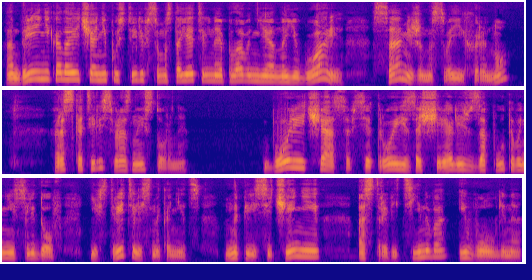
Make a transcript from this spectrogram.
Андрея Николаевича они пустили в самостоятельное плавание на Ягуаре, сами же на своих Рено раскатились в разные стороны. Более часа все трое изощрялись в запутывании следов и встретились, наконец, на пересечении Островетинова и Волгина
